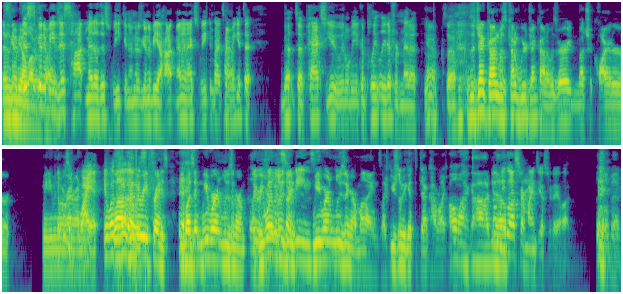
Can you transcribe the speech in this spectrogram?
This is gonna be all this over the going to be this hot meta this week, and then there's going to be a hot meta next week. And by the time Yeah. we get to to, to PAX U, it'll be a completely different meta. Yeah, So the Gen Con was kind of weird. Gen Con. It was very much a quieter. I mean, even though it wasn't around. quiet. It wasn't. Well, let me was- rephrase. It wasn't. We weren't losing our like. we were We weren't losing. sardines. We weren't losing our minds. Like usually we get to Gen Con, we're like, oh my god, you Well, we lost our minds yesterday a lot, a little bit,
